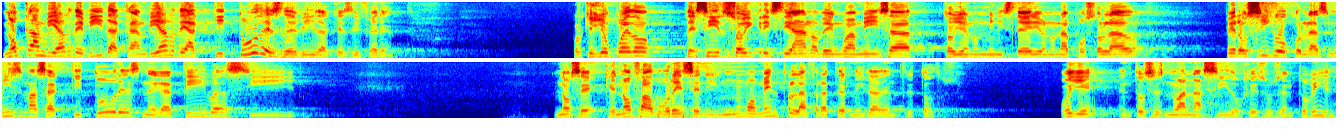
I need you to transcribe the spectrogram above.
No cambiar de vida, cambiar de actitudes de vida, que es diferente. Porque yo puedo decir soy cristiano, vengo a misa, estoy en un ministerio, en un apostolado, pero sigo con las mismas actitudes negativas y no sé, que no favorece en ningún momento la fraternidad entre todos. Oye, entonces no ha nacido Jesús en tu vida.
